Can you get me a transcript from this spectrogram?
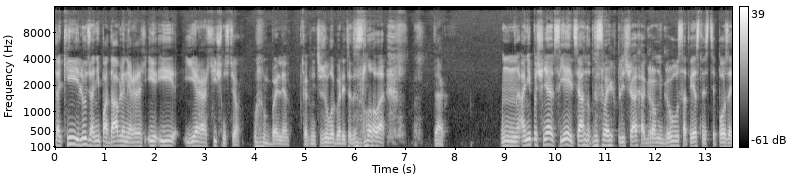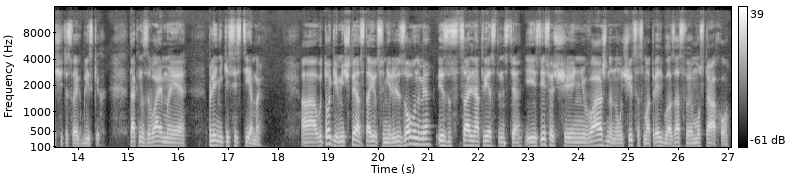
Такие люди, они подавлены и, и иерархичностью. Блин, как мне тяжело говорить это слово. Так. Они подчиняются ей и тянут на своих плечах огромный груз ответственности по защите своих близких. Так называемые пленники системы – а в итоге мечты остаются нереализованными из-за социальной ответственности. И здесь очень важно научиться смотреть в глаза своему страху.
